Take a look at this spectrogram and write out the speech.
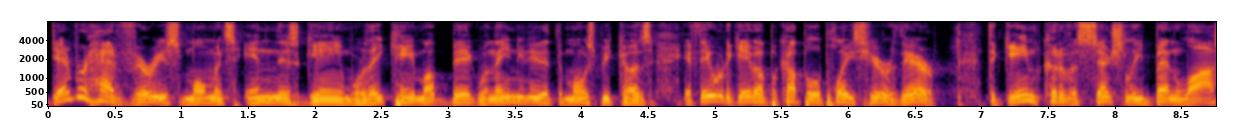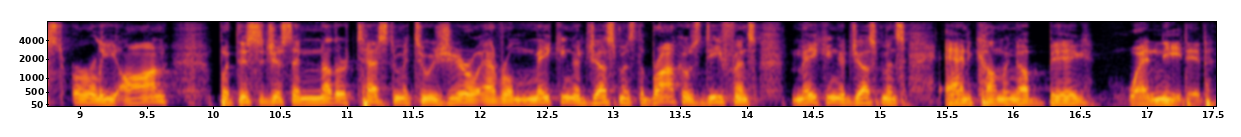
Denver had various moments in this game where they came up big when they needed it the most because if they would have gave up a couple of plays here or there, the game could have essentially been lost early on. But this is just another testament to Ejiro Evero making adjustments, the Broncos defense making adjustments and coming up big when needed.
